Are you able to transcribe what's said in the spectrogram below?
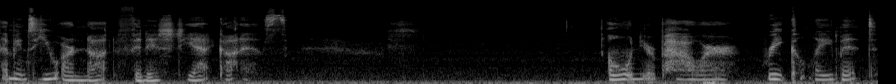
That means you are not finished yet, goddess. Own your power, reclaim it.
